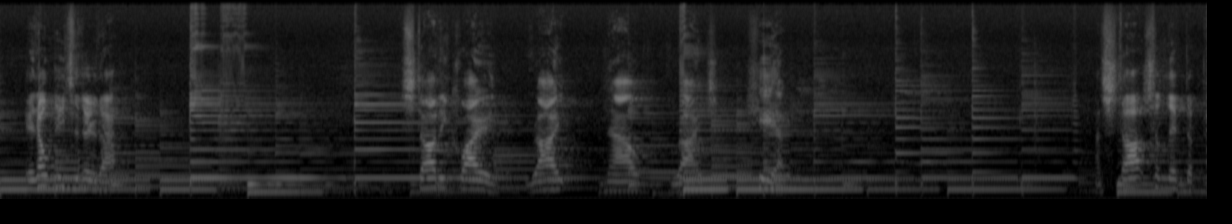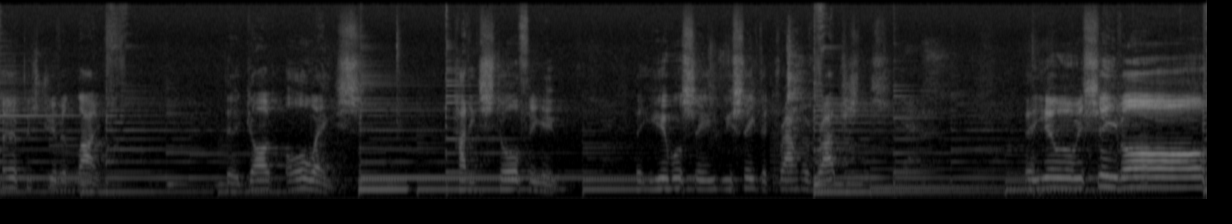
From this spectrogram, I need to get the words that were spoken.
You don't need to do that. Start inquiring right now, right here. And start to live the purpose driven life that God always had in store for you. That you will see, receive the crown of righteousness. That you will receive all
